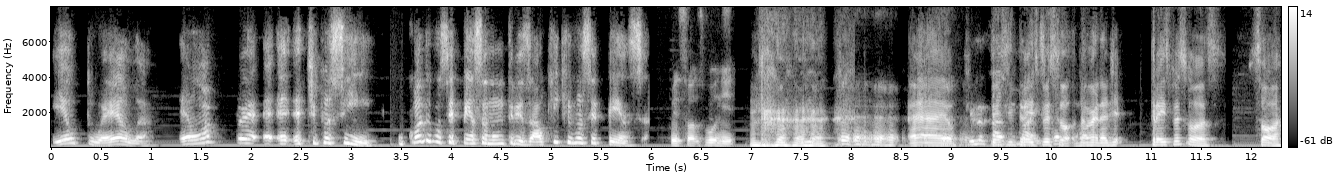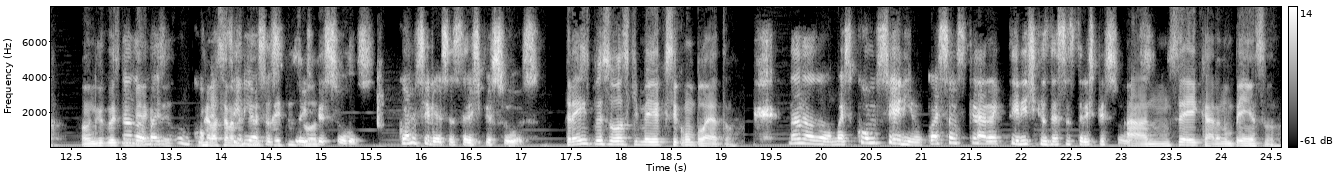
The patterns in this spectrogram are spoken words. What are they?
Eu Tu Ela é uma. É, é- é tipo assim. Quando você pensa num trisal, o que, que você pensa? Pessoas bonitas. é, eu penso em três mais, pessoas. como- Na verdade, três pessoas. Só. A única coisa que Não, não, mas como é seriam entre essas três três pessoas? Como seriam essas três pessoas? três pessoas que meio que se completam. Não, não, não, mas como seriam? Quais são as características dessas três pessoas? Ah, não sei, cara, não penso.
